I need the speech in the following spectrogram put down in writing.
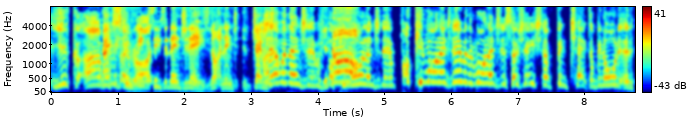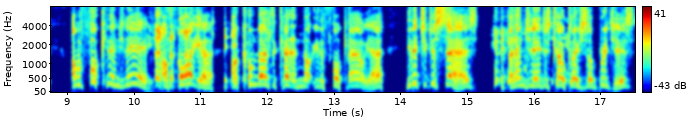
you've got. I would say convinced right. he's an engineer. He's not an engineer. Jamie, I am an engineer. I'm a fucking not. Royal Engineer. I'm fucking Royal Engineer with the Royal Engineer Association. I've been checked. I've been audited. I'm a fucking engineer. You're I'll not fight you. I'll come down to Kent and knock you the fuck out. Yeah. He literally just says an engineer just calculations on bridges,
